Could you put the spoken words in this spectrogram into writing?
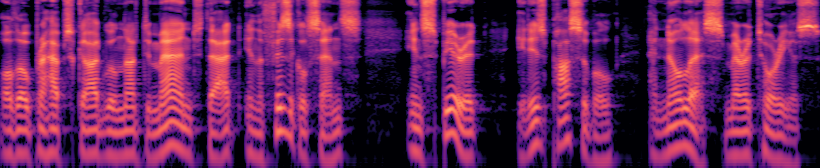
Although perhaps God will not demand that in the physical sense, in spirit it is possible and no less meritorious.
